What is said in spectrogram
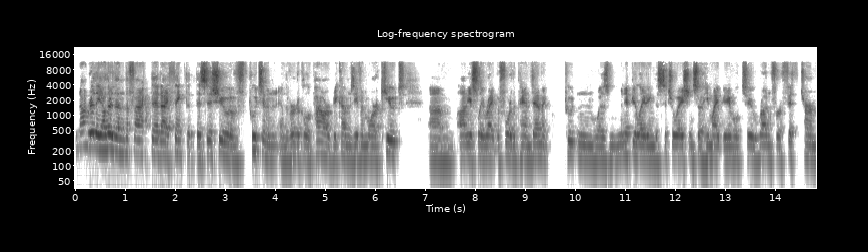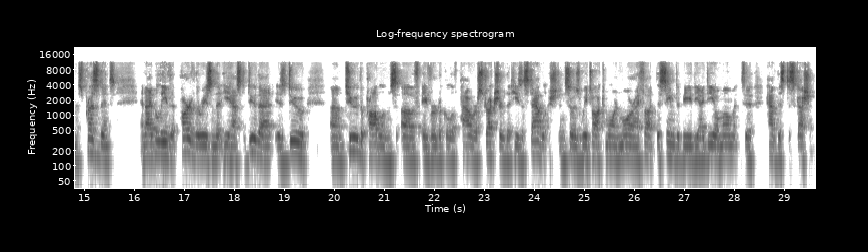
Not really, other than the fact that I think that this issue of Putin and the vertical of power becomes even more acute. Um, obviously, right before the pandemic, Putin was manipulating the situation so he might be able to run for a fifth term as president. And I believe that part of the reason that he has to do that is due um, to the problems of a vertical of power structure that he's established. And so, as we talked more and more, I thought this seemed to be the ideal moment to have this discussion.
